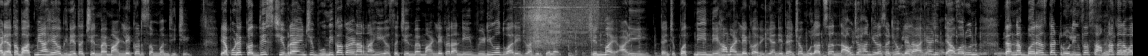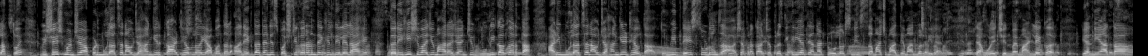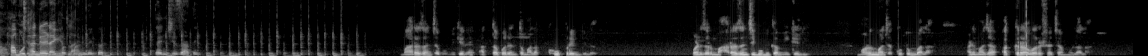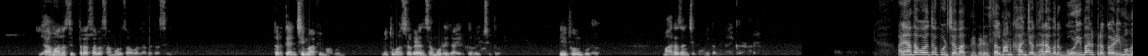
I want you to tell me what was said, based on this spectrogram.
आणि आता बातमी आहे अभिनेता चिन्मय मांडलेकर संबंधीची. यापुढे कधीच शिवरायांची भूमिका करणार नाही असं चिन्मय मांडलेकरांनी व्हिडिओद्वारे जाहीर केलं आहे चिन्मय आणि त्यांची पत्नी नेहा मांडलेकर यांनी त्यांच्या मुलाचं नाव जहांगीर असं ठेवलेलं आहे आणि त्यावरून त्यांना बऱ्याचदा ट्रोलिंगचा सामना करावा लागतोय. विशेष म्हणजे आपण मुलाचं नाव जहांगीर का ठेवलं याबद्दल अनेकदा त्यांनी स्पष्टीकरण देखील दिलेलं आहे. तरीही शिवाजी महाराजांची भूमिका करता आणि मुलाचं नाव जहांगीर ठेवता तुम्ही देश सोडून जा अशा प्रकारच्या प्रतिक्रिया त्यांना ट्रोलर्सनी समाज माध्यमांवर दिल्या आहेत. त्यामुळे चिन्मय मांडलेकर यांनी आता हा मोठा निर्णय घेतला त्यांची जाते महाराजांच्या भूमिकेने आतापर्यंत मला खूप प्रेम दिलं. पण जर महाराजांची भूमिका मी केली म्हणून माझ्या कुटुंबाला आणि माझ्या अकरा वर्षाच्या मुलाला ह्या मानसिक त्रासाला सामोरं जावं लागत असेल तर त्यांची माफी मागून मी तुम्हा सगळ्यांसमोर हे जाहीर करू इच्छितो की इथून पुढं महाराजांची भूमिका मी नाही करणार. आणि आता वळतो पुढच्या बातमीकडे. सलमान खानच्या घरावर गोळीबार प्रकरणी महत्त्व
